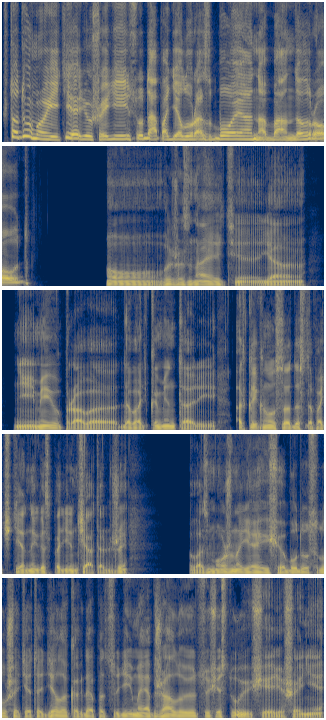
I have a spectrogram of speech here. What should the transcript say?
что думаете о решении суда по делу разбоя на Бандл-Роуд?» «О, вы же знаете, я не имею права давать комментарии», — откликнулся достопочтенный господин Чаттерджи. «Возможно, я еще буду слушать это дело, когда подсудимые обжалуют существующее решение».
